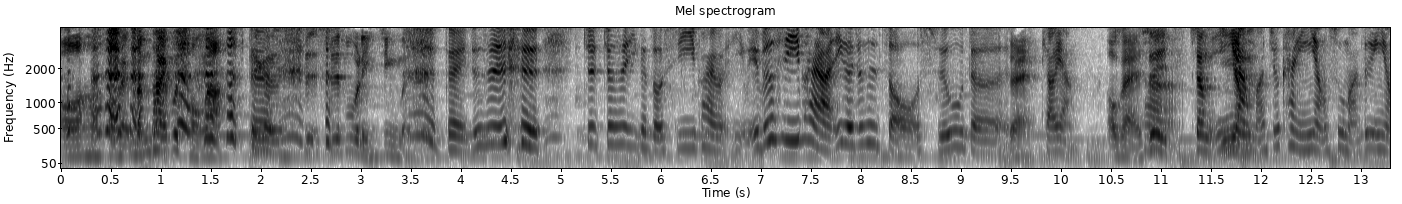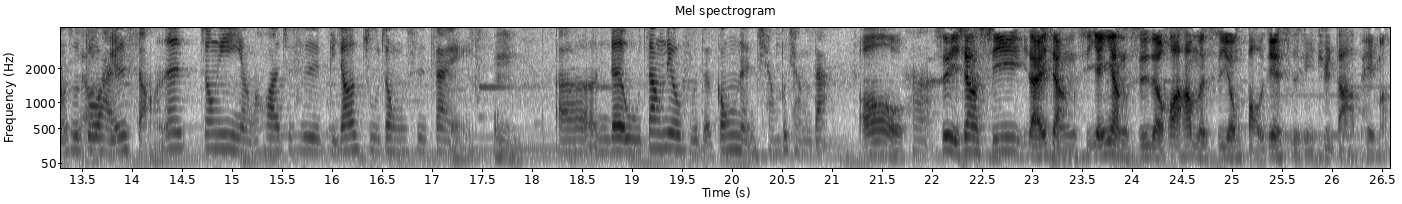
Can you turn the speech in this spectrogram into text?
哦，OK，门派不同啊，那对个师师傅领进门的，对，就是就就是一个走西医派，也也不是西医派啊，一个就是走食物的对调养。OK，所以嗯像营养嘛，就看营养素嘛，这个营养素多还是少。那中医营养的话，就是比较注重是在嗯。呃你的五脏六腑的功能强不强大。哦啊，所以像西医来讲，营养师的话，他们是用保健食品去搭配嘛？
